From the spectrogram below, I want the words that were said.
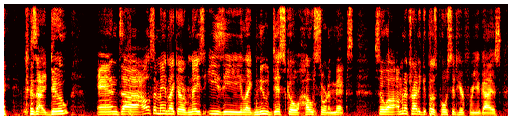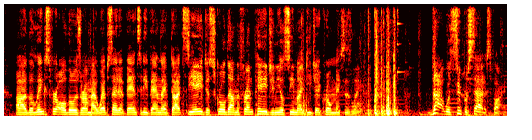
because I do. And uh, I also made like a nice, easy, like new disco house sort of mix. So uh, I'm going to try to get those posted here for you guys. Uh, the links for all those are on my website at vancityvanlife.ca. Just scroll down the front page and you'll see my DJ Chrome mixes link. That was super satisfying.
